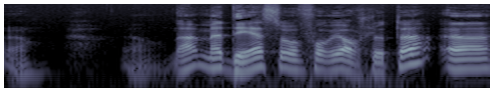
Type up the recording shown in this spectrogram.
Ja. Ja. Nei, med det så får vi avslutte. Eh,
